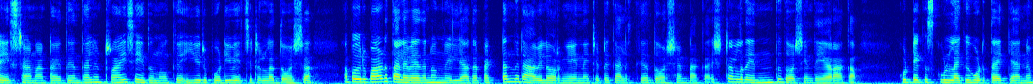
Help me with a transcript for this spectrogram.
ടേസ്റ്റാണ് കേട്ടോ ഇത്. എന്തായാലും ട്രൈ ചെയ്ത് നോക്ക്. ഈ ഒരു പൊടി വെച്ചിട്ടുള്ള ദോശ. അപ്പോൾ ഒരുപാട് തലവേദന ഒന്നും ഇല്ലാതെ പെട്ടെന്ന് രാവിലെ ഉറങ്ങി എഴുന്നേറ്റിട്ട് കലക്കുക ദോശ ഉണ്ടാക്കുക. ഇഷ്ടമുള്ളത് എന്ത് ദോശയും തയ്യാറാക്കാം. കുട്ടിക്ക് സ്കൂളിലേക്ക് കൊടുത്തയക്കാനും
